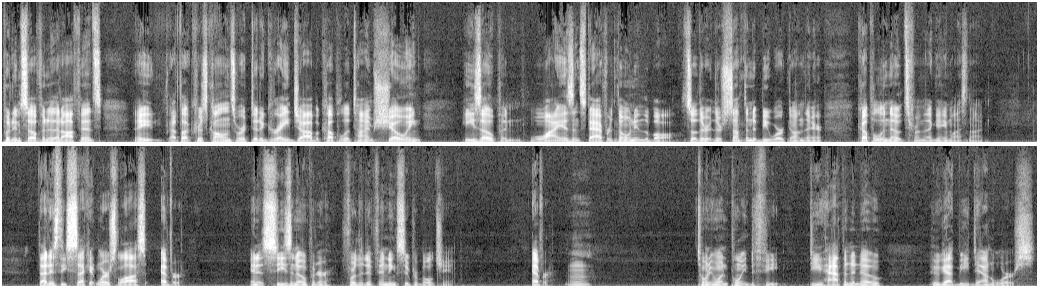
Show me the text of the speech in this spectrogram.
put himself into that offense. They, I thought Chris Collinsworth did a great job a couple of times showing he's open. Why isn't Stafford throwing him the ball? So there, there's something to be worked on there. A couple of notes from that game last night. That is the second worst loss ever in a season opener for the defending Super Bowl champ. Ever. 21 point defeat. Do you happen to know who got beat down worse?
